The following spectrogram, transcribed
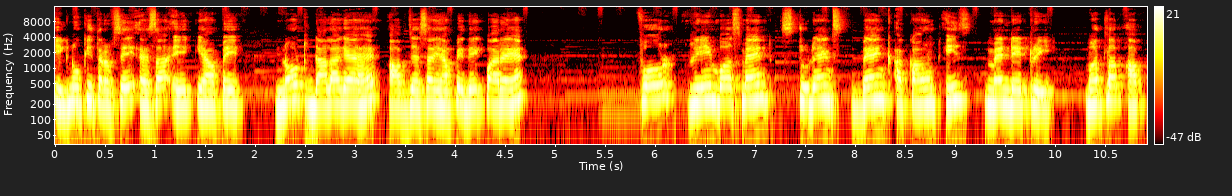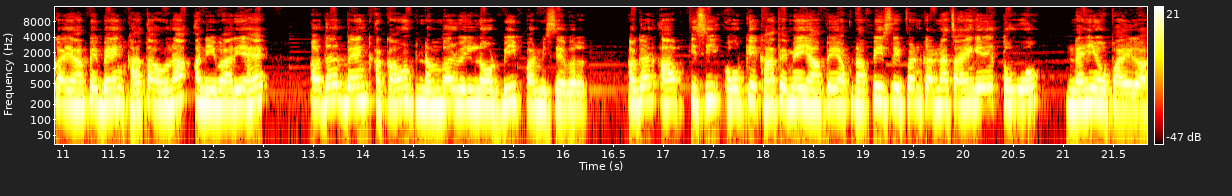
इग्नू की तरफ़ से ऐसा एक यहाँ पे नोट डाला गया है, आप जैसा यहाँ पे देख पा रहे हैं। For reimbursement students bank account is mandatory मतलब आपका यहाँ पे बैंक खाता होना अनिवार्य है। Other bank account number will not be permissible अगर आप किसी और के खाते में यहाँ पे अपना फ़ीस रिफंड करना चाहेंगे तो वो नहीं हो पाएगा।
